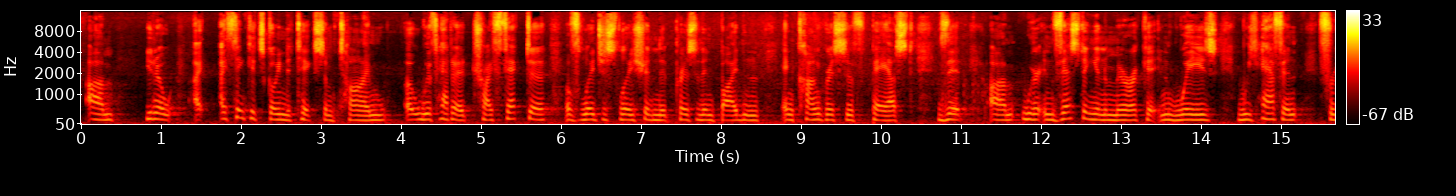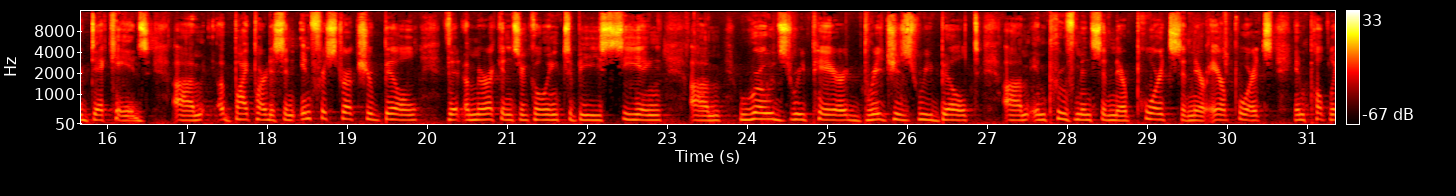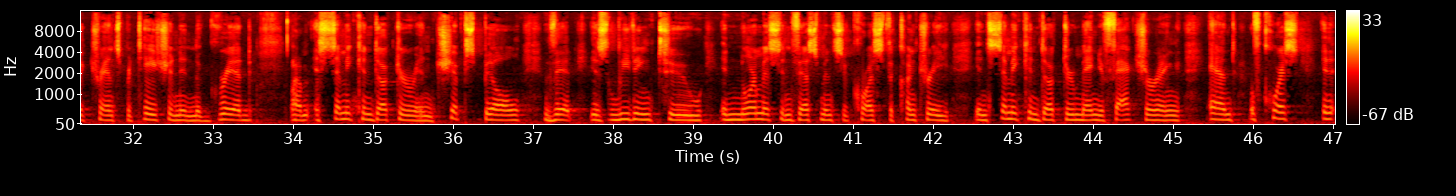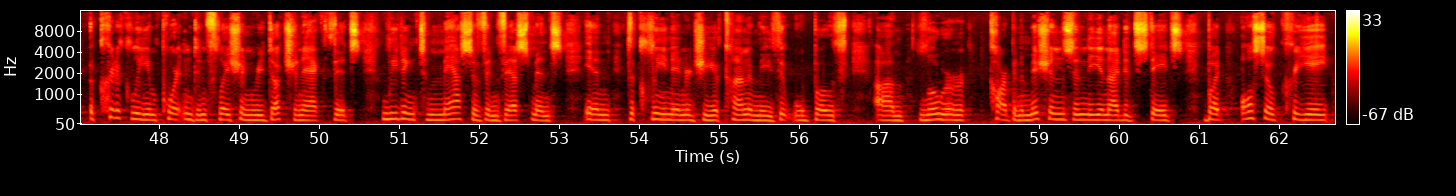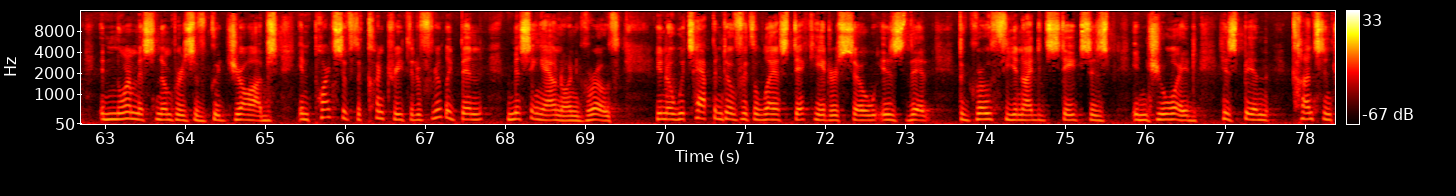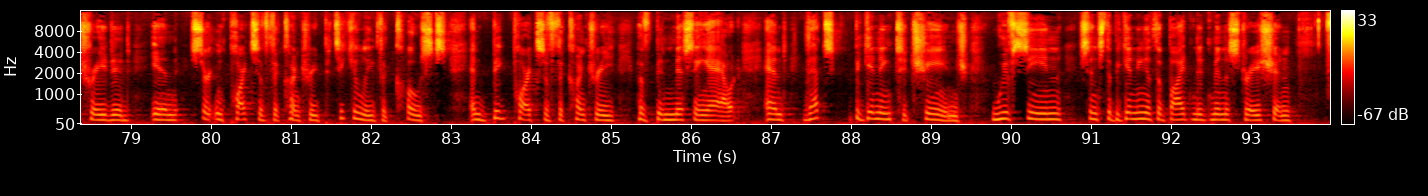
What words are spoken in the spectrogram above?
Um, you know, I, I think it's going to take some time. Uh, we've had a trifecta of legislation that President Biden and Congress have passed that um, we're investing in America in ways we haven't for decades. Um, a bipartisan infrastructure bill that Americans are going to be seeing um, roads repaired, bridges rebuilt, um, improvements in their ports and their airports, in public transportation, in the grid um, a semiconductor and chips bill that is leading to enormous investments across the country in semiconductor manufacturing, and of course, a critically important Inflation Reduction Act that's leading to massive investments in the clean energy economy that will both um, lower carbon emissions in the United States, but also create enormous numbers of good jobs in parts of the country that have really been missing out on growth. You know, what's happened over the last decade or so is that the growth the United States has enjoyed has been concentrated in certain parts of the country, particularly the coasts, and big parts of the country have been missing out. And that's beginning to change. We've seen since the beginning of the Biden administration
